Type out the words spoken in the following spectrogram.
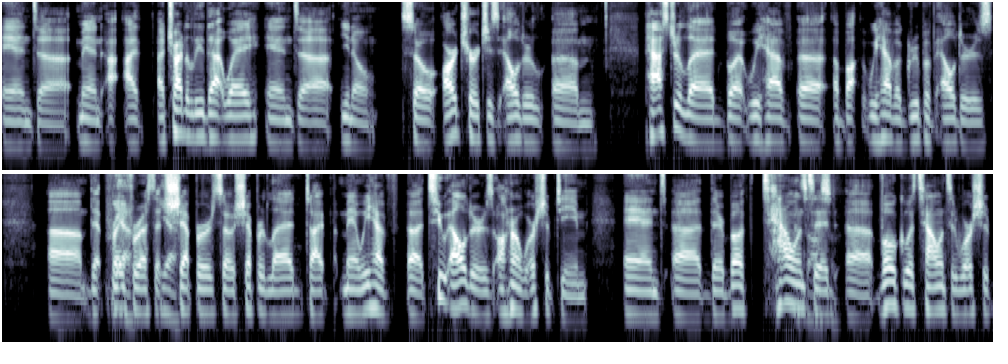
and uh, man, I, I, I try to lead that way. And uh, you know, so our church is elder um, pastor led, but we have uh, a we have a group of elders um, that pray yeah, for us at yeah. shepherd. So shepherd led type. Man, we have uh, two elders on our worship team, and uh, they're both talented awesome. uh, vocalists, talented worship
